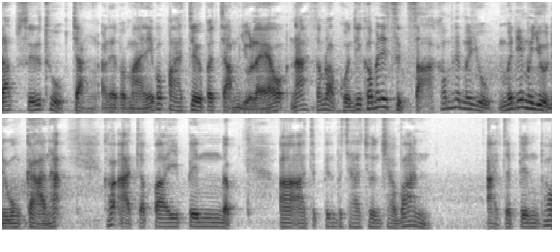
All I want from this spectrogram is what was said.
รับซื้อถูกจังอะไรประมาณนี้ป้าปาเจอประจำอยู่แล้วนะสำหรับคนที่เขาไม่ได้ศึกษาเขาไม่ได้มาอยู่ไม่ได้มาอยู่ในวงการฮะเขาอาจจะไปเป็นแบบอาอาจจะเป็นประชาชนชาวบ้าน อาจจะเป็นพ่อ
